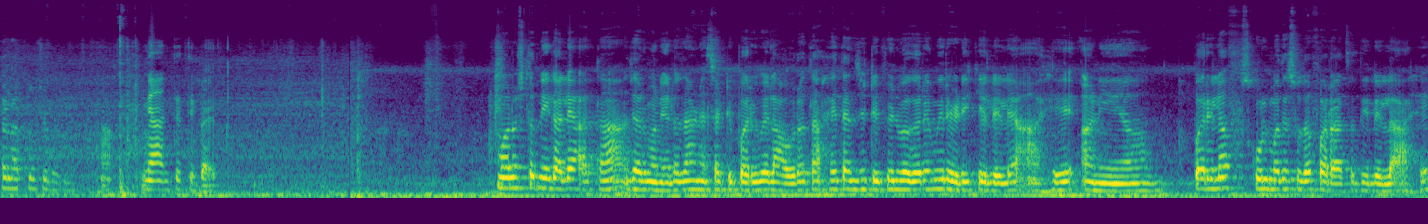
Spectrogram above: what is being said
त्या लॅपटॉपच्या बघा मी आणते ती बॅग मनोज तर निघाले आता जर्मनीला जाण्यासाठी. परिवेल आवरत आहे. त्यांचे टिफिन वगैरे मी रेडी केलेले आहे. आणि परीला स्कूलमध्ये सुद्धा फराचं दिलेलं आहे.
